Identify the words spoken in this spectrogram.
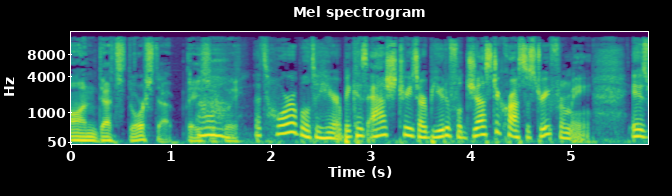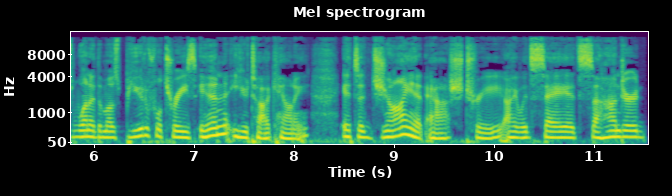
on death's doorstep, basically. That's horrible to hear because ash trees are beautiful. Just across the street from me is one of the most beautiful trees in Utah County. It's a giant ash tree. I would say it's a hundred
